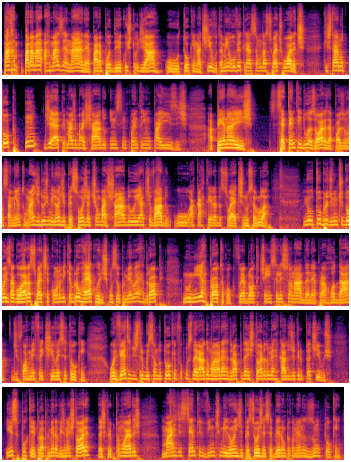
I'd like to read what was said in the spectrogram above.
Para, para armazenar, né, para poder custodiar o token nativo, também houve a criação da Sweat Wallet, que está no topo 1 de app mais baixado em 51 países. Apenas 72 horas após o lançamento, mais de 2 milhões de pessoas já tinham baixado e ativado o, a carteira da Sweat no celular. Em outubro de 22, agora, a Sweat Economy quebrou recordes com seu primeiro airdrop no Near Protocol, que foi a blockchain selecionada né, para rodar de forma efetiva esse token. O evento de distribuição do token foi considerado o maior airdrop da história do mercado de criptoativos. Isso porque, pela primeira vez na história das criptomoedas, mais de 120 milhões de pessoas receberam pelo menos um token.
